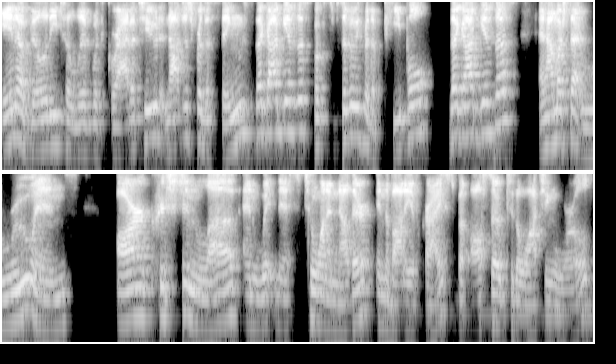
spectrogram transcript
inability to live with gratitude, not just for the things that God gives us, but specifically for the people that God gives us, and how much that ruins our Christian love and witness to one another in the body of Christ, but also to the watching world,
